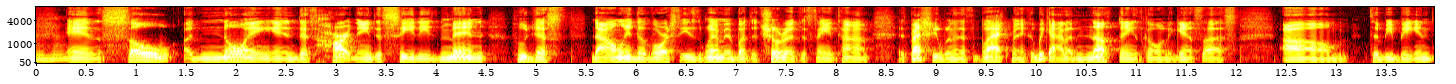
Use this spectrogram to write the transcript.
Mm-hmm. And so annoying and disheartening to see these men who just not only divorce these women but the children at the same time, especially when it's black men, because we got enough things going against us um, to be beaten.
